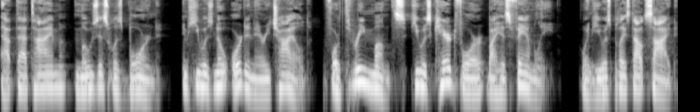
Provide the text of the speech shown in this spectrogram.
At that time, Moses was born, and he was no ordinary child. For three months, he was cared for by his family. When he was placed outside,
